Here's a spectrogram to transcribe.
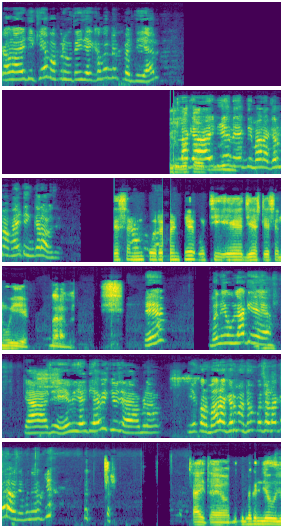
અમારી કેમ અપ્રૂવ થઈ જાય ખબર નથી પડતી યાર. મને એવું લાગે કે આ જે હેવી આઈડી આવી ગયું છે હમણાં એકવાર મારા ઘરમાં ધમ કરાવશે મને એવું કે. બધું લગન જેવું જ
